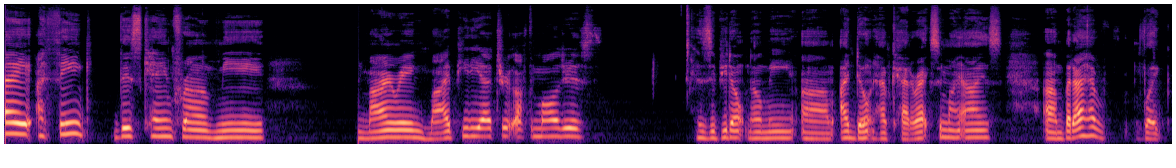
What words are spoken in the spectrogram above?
I, I think this came from me admiring my pediatric ophthalmologist. Because if you don't know me, um, I don't have cataracts in my eyes, um, but I have like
